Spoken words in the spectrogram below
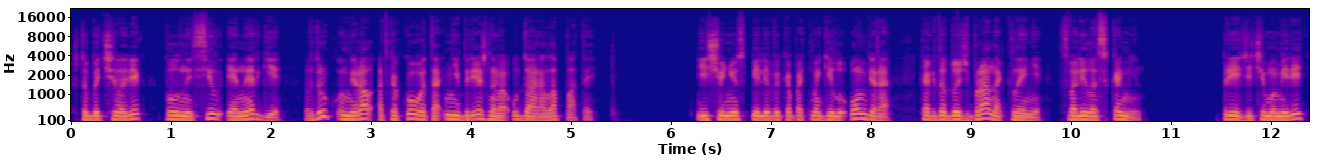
чтобы человек, полный сил и энергии, вдруг умирал от какого-то небрежного удара лопатой. Еще не успели выкопать могилу Омбера, когда дочь Брана, Кленни, свалилась в камин. Прежде чем умереть,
